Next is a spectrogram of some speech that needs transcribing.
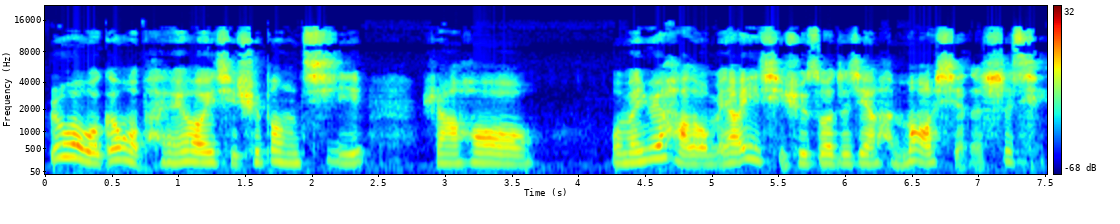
如果我跟我朋友一起去蹦极，然后我们约好了我们要一起去做这件很冒险的事情。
